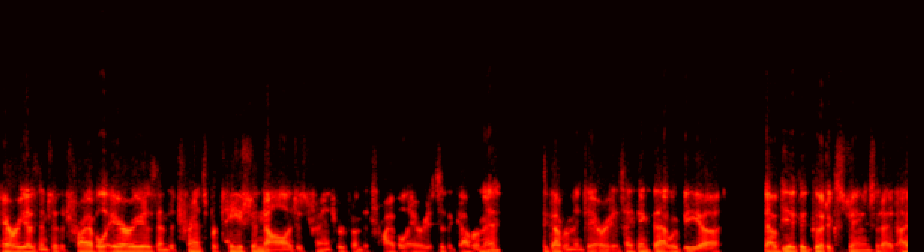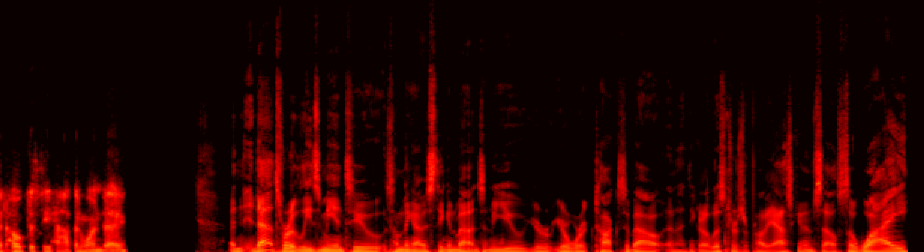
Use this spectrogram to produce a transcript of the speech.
areas into the tribal areas and the transportation knowledge is transferred from the tribal areas to the government the government areas. I think that would be a that would be like a good exchange that I'd, I'd hope to see happen one day. And that sort of leads me into something I was thinking about and something you your your work talks about, and I think our listeners are probably asking themselves. So why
